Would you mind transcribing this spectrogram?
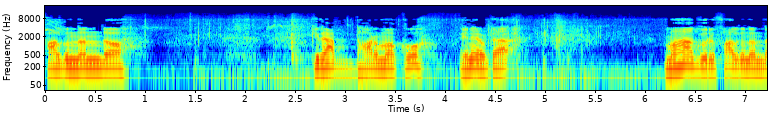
फाल्गुनन्द किराँत धर्मको होइन एउटा महागुरु फाल्गुनन्द।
